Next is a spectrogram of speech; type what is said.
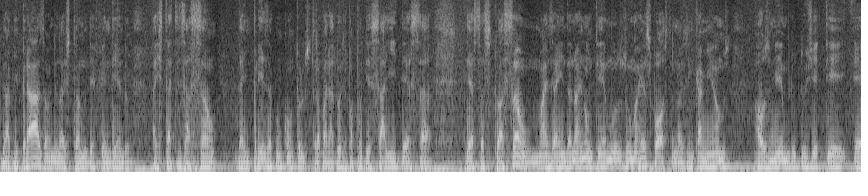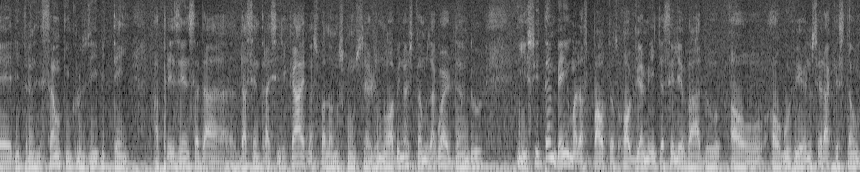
da Vibrasa, onde nós estamos defendendo a estatização da empresa com controle dos trabalhadores para poder sair dessa, dessa situação, mas ainda nós não temos uma resposta. Nós encaminhamos aos membros do GT eh, de transição, que inclusive tem a presença da, das centrais sindicais, nós falamos com o Sérgio Nobre e nós estamos aguardando isso. E também uma das pautas, obviamente, a ser levado ao, ao governo será a questão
